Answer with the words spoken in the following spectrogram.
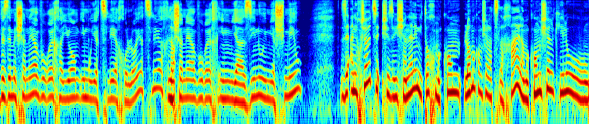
וזה משנה עבורך היום אם הוא יצליח או לא יצליח? לא. משנה עבורך אם יאזינו, אם ישמיעו? זה, אני חושבת שזה ישנה לי מתוך מקום, לא מקום של הצלחה, אלא מקום של כאילו...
